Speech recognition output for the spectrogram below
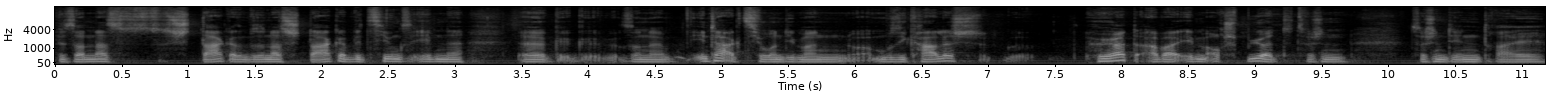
besonders stark, also besonders starke Beziehungsebene, äh, so eine Interaktion, die man musikalisch hört, aber eben auch spürt zwischen, zwischen den drei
